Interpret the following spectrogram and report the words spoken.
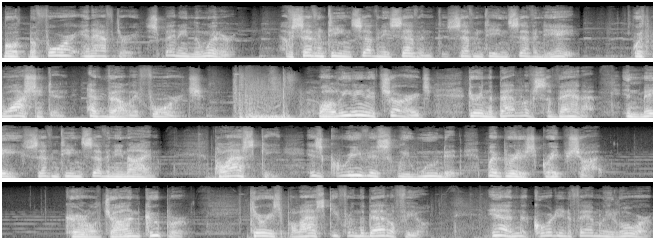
both before and after spending the winter of 1777 to 1778 with Washington at Valley Forge. While leading a charge during the Battle of Savannah in May 1779, Pulaski is grievously wounded by British grape shot. Colonel John Cooper carries Pulaski from the battlefield and, according to family lore,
